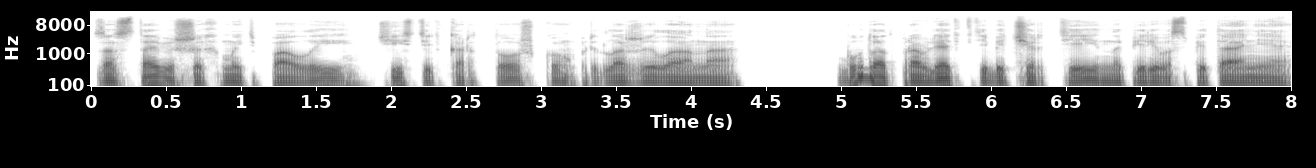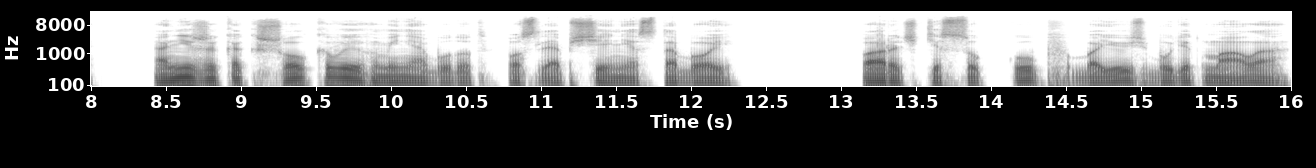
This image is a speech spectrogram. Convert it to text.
Заставишь их мыть полы, чистить картошку, предложила она. Буду отправлять к тебе чертей на перевоспитание. Они же как шелковые у меня будут после общения с тобой. Парочки суккуб, боюсь, будет мало.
